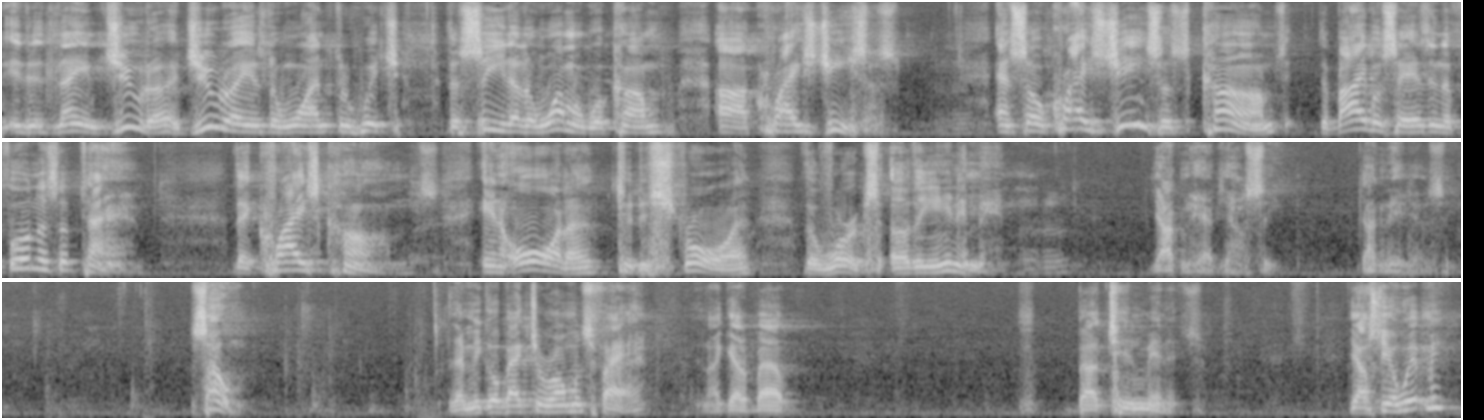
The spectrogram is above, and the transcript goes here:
is named Judah. Judah is the one through which the seed of the woman will come, uh, Christ Jesus. And so Christ Jesus comes, the Bible says, in the fullness of time, that Christ comes in order to destroy the works of the enemy. Y'all can have y'all seat. Y'all can have y'all seat. So, let me go back to Romans 5, and I got about, about 10 minutes. Y'all still with me?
